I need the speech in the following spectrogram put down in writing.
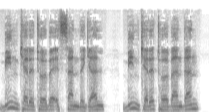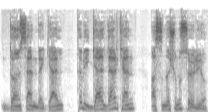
bin kere tövbe etsen de gel, bin kere tövbenden dönsen de gel. Tabi gel derken aslında şunu söylüyor,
